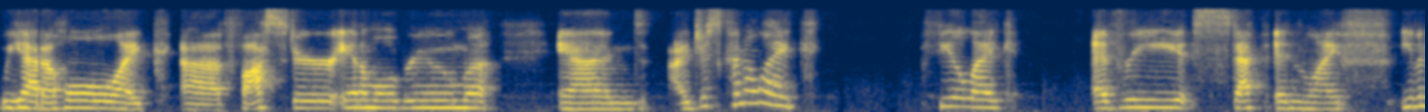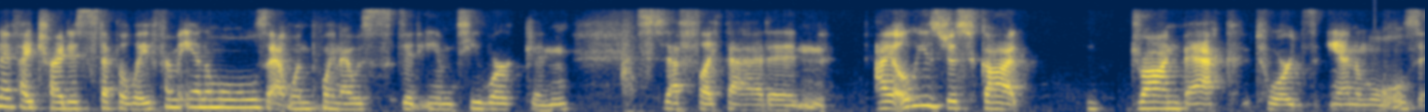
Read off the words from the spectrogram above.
we had a whole like uh, foster animal room. And I just kind of like feel like every step in life even if i try to step away from animals at one point i was did emt work and stuff like that and i always just got drawn back towards animals. I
